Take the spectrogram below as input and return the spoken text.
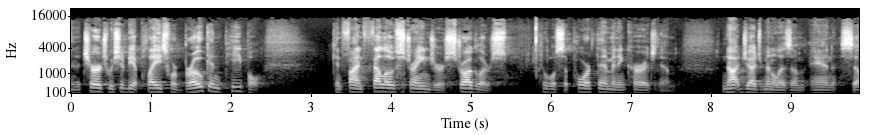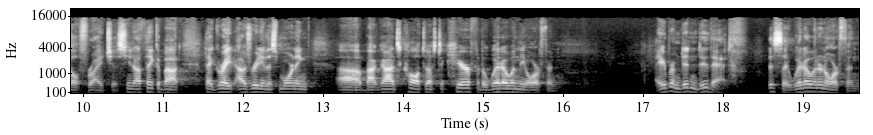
In the church, we should be a place where broken people can find fellow strangers, strugglers, who will support them and encourage them, not judgmentalism and self righteous. You know, I think about that great, I was reading this morning uh, about God's call to us to care for the widow and the orphan. Abram didn't do that. This is a widow and an orphan,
